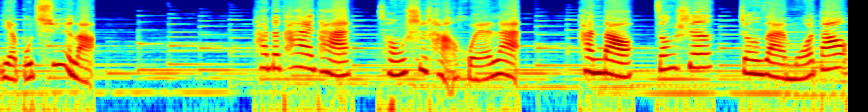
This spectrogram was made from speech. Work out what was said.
也不去了。他的太太从市场回来，看到曾参正在磨刀，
